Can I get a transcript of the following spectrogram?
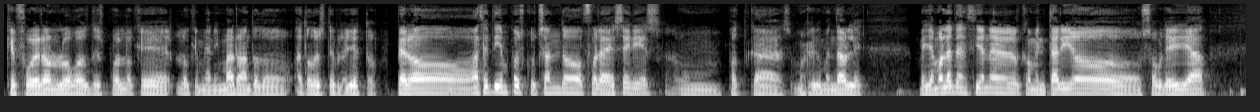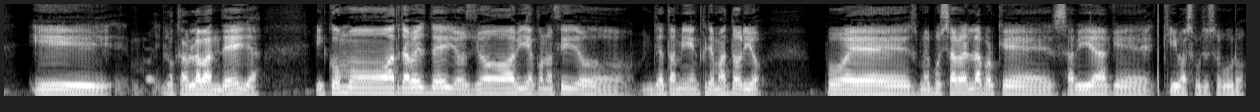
que fueron luego después lo que, lo que me animaron a todo, a todo este proyecto. Pero hace tiempo, escuchando Fuera de Series, un podcast muy recomendable, me llamó la atención el comentario sobre ella y lo que hablaban de ella. Y cómo a través de ellos yo había conocido ya también Crematorio, pues me puse a verla porque sabía que, iba sobre seguro.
